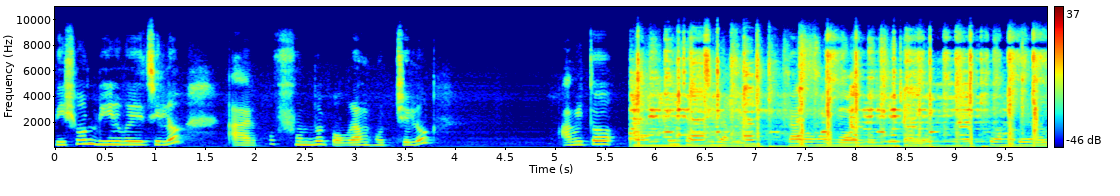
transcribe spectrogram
ভীষণ ভিড় হয়েছিল আর খুব সুন্দর প্রোগ্রাম হচ্ছিল। আমি তো আসতেই চাচ্ছিলাম না তাই আমার বর বলতে চলো। তো আমাদের আরও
